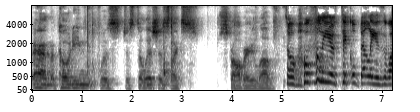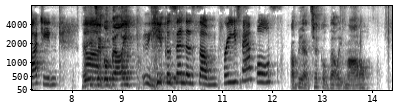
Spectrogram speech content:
And the coating was just delicious, like strawberry love. So hopefully if Ticklebelly is watching, Hey, Um, Ticklebelly! you can send us some free samples. I'll be a Ticklebelly model.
